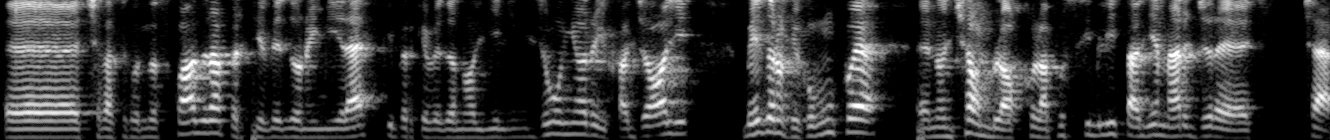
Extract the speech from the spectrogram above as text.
eh, c'è la seconda squadra, perché vedono i Miretti, perché vedono gli Lini Junior, i Fagioli, vedono che comunque eh, non c'è un blocco, la possibilità di emergere c'è.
